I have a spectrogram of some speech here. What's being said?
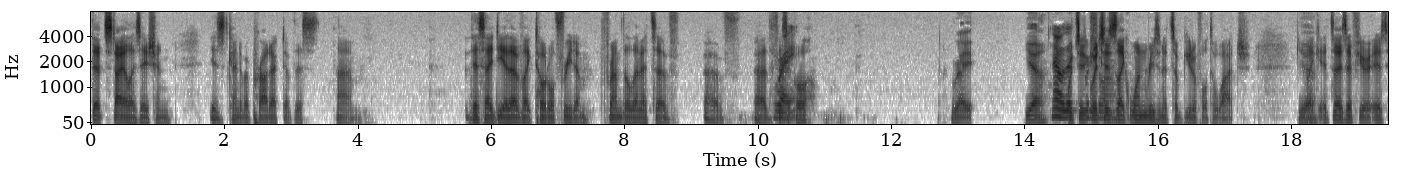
that stylization is kind of a product of this um, this idea of like total freedom from the limits of of uh, the physical, Right. Yeah. no, that's which is for which is like one reason it's so beautiful to watch. Yeah. Like it's as if your as,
